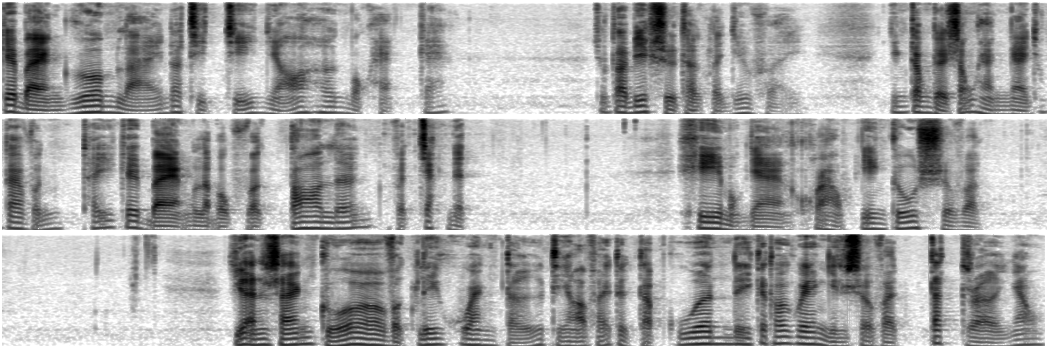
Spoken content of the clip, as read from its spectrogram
cái bàn gom lại nó thì chỉ nhỏ hơn một hạt cát. Chúng ta biết sự thật là như vậy. Nhưng trong đời sống hàng ngày, chúng ta vẫn thấy cái bàn là một vật to lớn và chắc nịch. Khi một nhà khoa học nghiên cứu sự vật dưới ánh sáng của vật lý quang tử thì họ phải thực tập quên đi cái thói quen nhìn sự vật tách rời nhau.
